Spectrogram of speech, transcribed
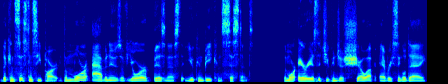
the consistency part, the more avenues of your business that you can be consistent the more areas that you can just show up every single day,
